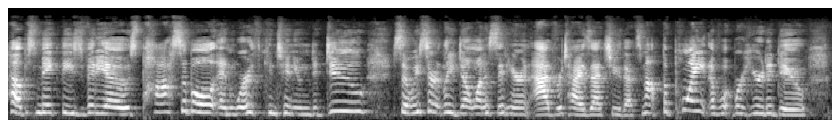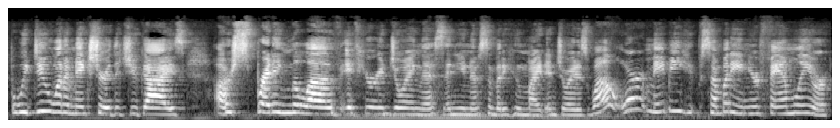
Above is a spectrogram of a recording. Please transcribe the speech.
helps make these videos possible possible and worth continuing to do. So we certainly don't want to sit here and advertise at you. That's not the point of what we're here to do. But we do want to make sure that you guys are spreading the love if you're enjoying this and you know somebody who might enjoy it as well, or maybe somebody in your family or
